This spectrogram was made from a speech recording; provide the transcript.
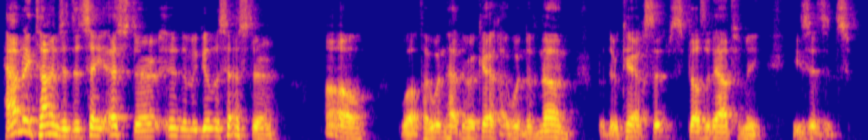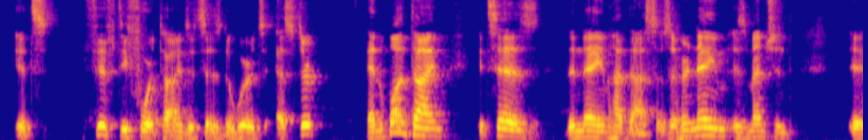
How many times does it say Esther in the Megillah Esther? Oh, well, if I wouldn't have the Rekech, I wouldn't have known. But the Rekech spells it out for me. He says it's it's 54 times it says the words Esther, and one time it says the name Hadassah. So her name is mentioned uh,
